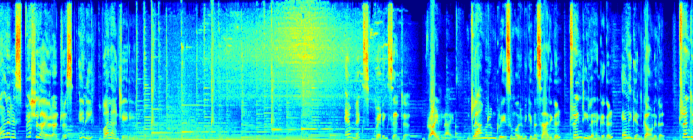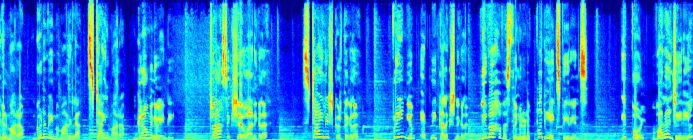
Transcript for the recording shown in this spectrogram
വളരെ സ്പെഷ്യൽ ആയ ഒരു അഡ്രസ് ഇനി വളാഞ്ചേരിയിൽ X Wedding Center bride night ഗ്ലാമറും ഗ്രേസും ഒരുമിക്കുന്ന സാരികൾ ട്രെൻഡി ലഹങ്കകൾ എലിഗന്റ് ഗൗണുകൾ. ട്രെൻഡുകൾ മാറാം ഗുണമേന്മ മാറില്ല സ്റ്റൈൽ മാറാം. ഗ്രൂമിനു വേണ്ടി. ക്ലാസിക് ഷെർവാണികൾ സ്റ്റൈലിഷ് കുർത്തകൾ പ്രീമിയം എത്നിക് കളക്ഷനുകൾ വിവാഹ വസ്ത്രങ്ങളുടെ പുതിയ എക്സ്പീരിയൻസ് ഇപ്പോൾ വളാഞ്ചേരിയിൽ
